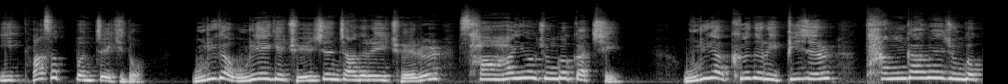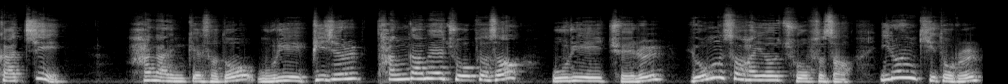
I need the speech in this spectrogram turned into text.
이 다섯 번째 기도 우리가 우리에게 죄 지은 자들의 죄를 사하여 준 것 같이 우리가 그들의 빚을 탕감해 준 것 같이 하나님께서도 우리의 빚을 탕감해 주옵소서 우리의 죄를 용서하여 주옵소서 이런 기도를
